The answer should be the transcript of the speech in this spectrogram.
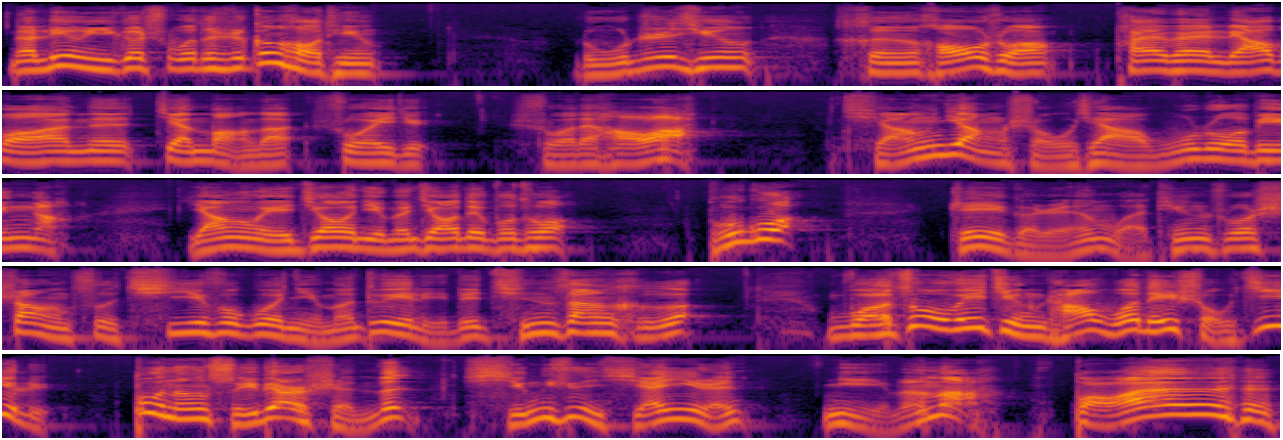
那另一个说的是更好听，鲁智青很豪爽。拍拍俩保安的肩膀子，说一句：“说得好啊，强将手下无弱兵啊！杨伟教你们教的不错。不过这个人我听说上次欺负过你们队里的秦三河，我作为警察，我得守纪律，不能随便审问、刑讯嫌疑人。你们嘛，保安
